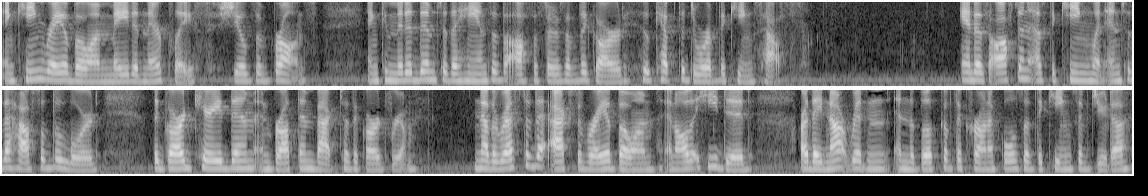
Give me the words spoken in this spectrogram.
And King Rehoboam made in their place shields of bronze and committed them to the hands of the officers of the guard who kept the door of the king's house. And as often as the king went into the house of the Lord, the guard carried them and brought them back to the guard room. Now, the rest of the acts of Rehoboam and all that he did, are they not written in the book of the Chronicles of the kings of Judah?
